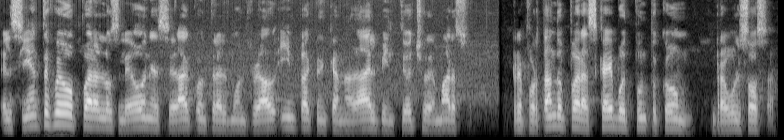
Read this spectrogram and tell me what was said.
El siguiente juego para los Leones será contra el Montreal Impact en Canadá el 28 de marzo. Reportando para skybot.com, Raúl Sosa.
